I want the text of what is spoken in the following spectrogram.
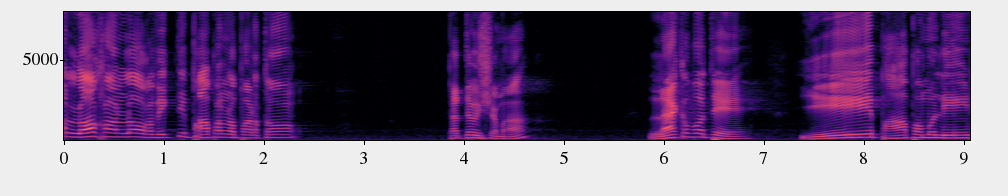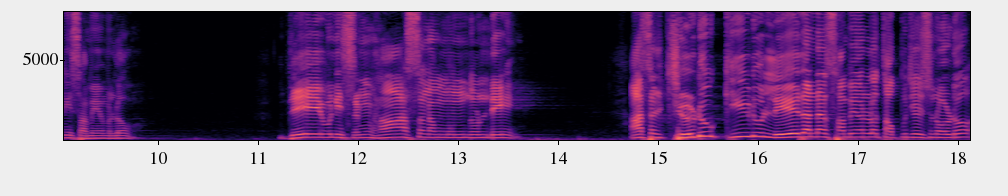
లోకంలో ఒక వ్యక్తి పాపంలో పడటం పెద్ద విషయమా? లేకపోతే ఏ పాపము లేని సమయంలో దేవుని సింహాసనం ముందుండి అసలు చెడు కీడు లేదన్న సమయంలో తప్పు చేసినోడు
